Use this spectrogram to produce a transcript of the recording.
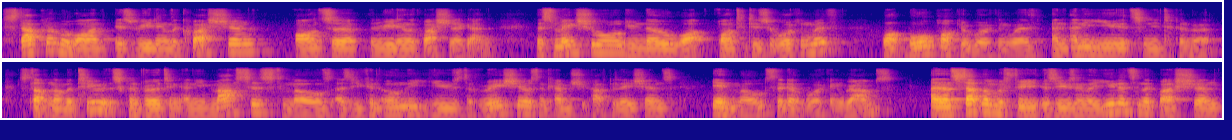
Step number one is reading the question, answer, and reading the question again. This makes sure you know what quantities you're working with, what ballpark you're working with, and any units you need to convert. Step number two is converting any masses to moles as you can only use the ratios in chemistry calculations in moles, they don't work in grams. And then step number three is using the units in the question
